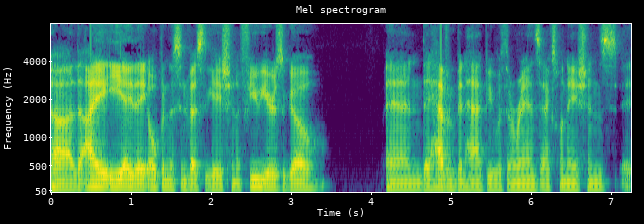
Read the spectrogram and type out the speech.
uh, the IAEA they opened this investigation a few years ago and they haven't been happy with Iran's explanations, eh,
